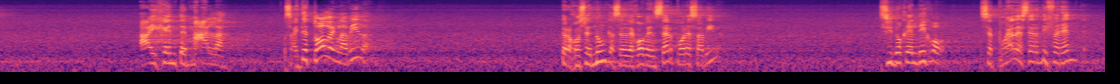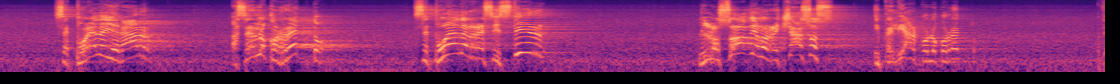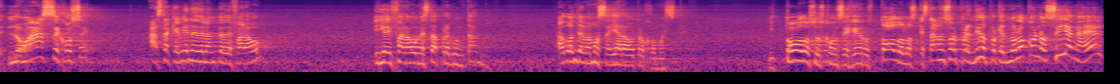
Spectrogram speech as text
hay gente mala, hay de todo en la vida. Pero José nunca se dejó vencer por esa vida, sino que él dijo, se puede ser diferente, se puede llegar a hacer lo correcto, se puede resistir los odios, los rechazos y pelear por lo correcto. Lo hace José hasta que viene delante de Faraón. Y hoy Faraón está preguntando, ¿a dónde vamos a hallar a otro como este? Y todos sus consejeros, todos los estaban sorprendidos porque no lo conocían a él.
